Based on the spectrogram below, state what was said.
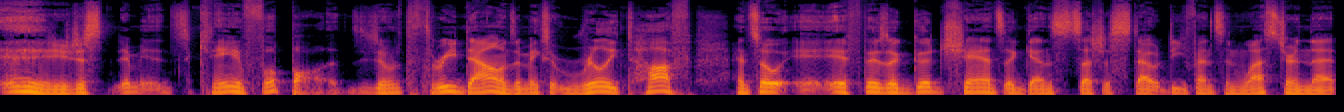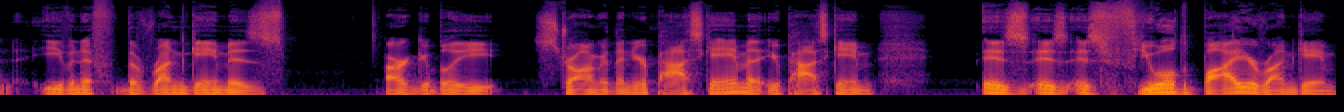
you just I mean it's Canadian football. You know, three downs it makes it really tough. And so if there's a good chance against such a stout defense in Western that even if the run game is arguably stronger than your pass game and that your pass game is is is fueled by your run game.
